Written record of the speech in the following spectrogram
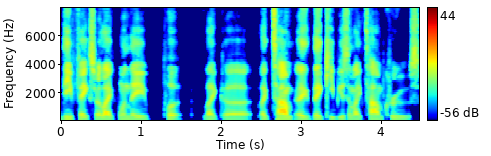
deep fakes are like when they put like uh like Tom. Like, they keep using like Tom Cruise,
